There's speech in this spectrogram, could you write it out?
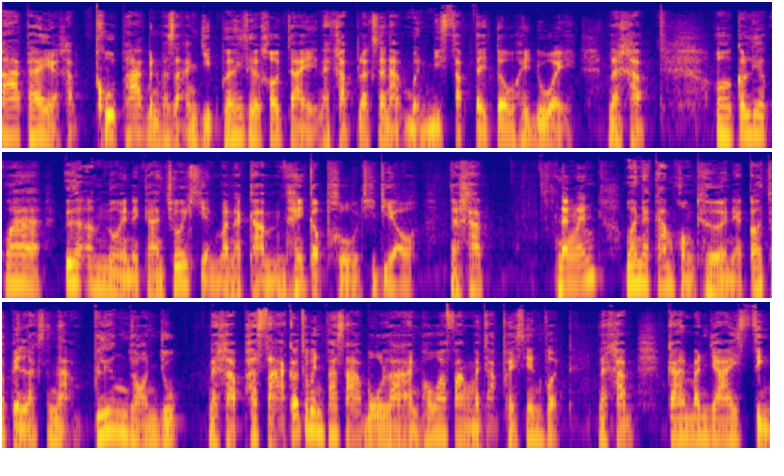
พากย์ให้อะครับพูดพากย์เป็นภาษาอังกฤษเพื่อให้เธอเข้าใจนะครับลักษณะเหมือนมีซับไตเติลให้ด้วยนะครับโอ้ก็เรียกว่าเอื้ออำนวยในการช่วยเขียนวรรณกรรมให้กับโพทีเดียวนะครับ ดังนั้นวรรณกรรมของเธอเนี่ยก็จะเป็นลักษณะเรื่องย้อนยุคนะครับภาษาก็จะเป็นภาษาโบราณ เพราะว่าฟังมาจาก present word นะครับการบรรยายสิ่ง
